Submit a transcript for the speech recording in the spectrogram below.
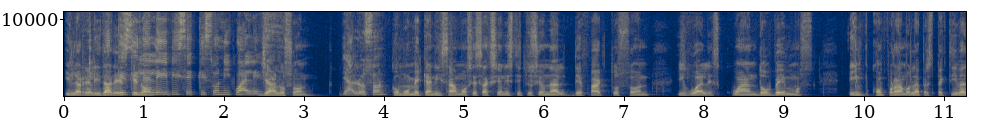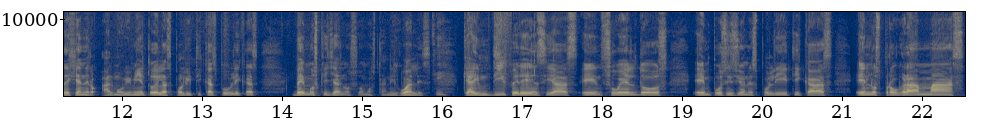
Y la realidad porque es si que la no, ley dice que son iguales, ya lo son. ya lo son. Como mecanizamos esa acción institucional, de facto son iguales. Cuando vemos, incorporamos la perspectiva de género al movimiento de las políticas públicas, vemos que ya no somos tan iguales Sí. que hay diferencias en sueldos, en posiciones políticas, en los programas,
